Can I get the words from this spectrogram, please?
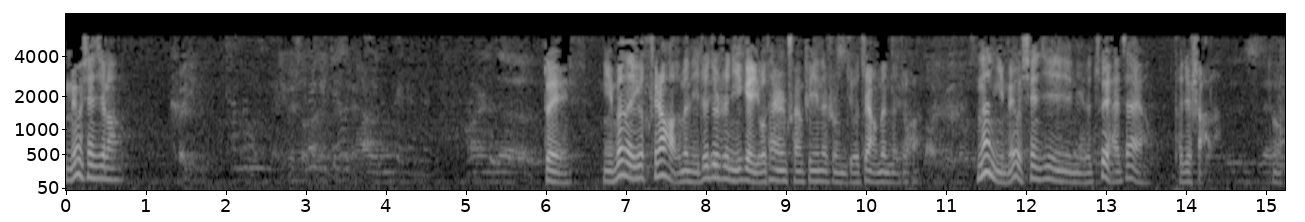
没有献祭了。可以。对，你问了一个非常好的问题，这就是你给犹太人传福音的时候，你就这样问他就好。那你没有献祭，你的罪还在啊？他就傻了，是吧？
